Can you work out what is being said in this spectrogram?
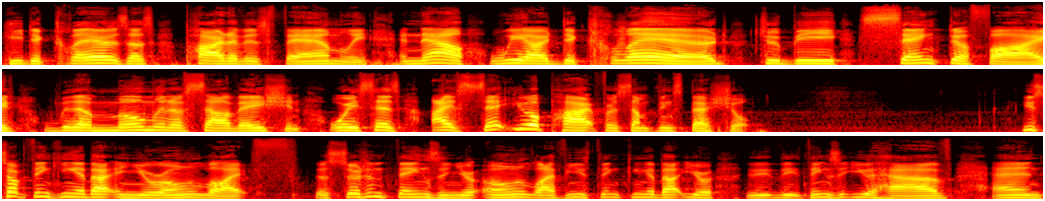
He declares us part of His family. And now we are declared to be sanctified with a moment of salvation. Or He says, I've set you apart for something special. You start thinking about in your own life there's certain things in your own life and you're thinking about your the, the, things that you have and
